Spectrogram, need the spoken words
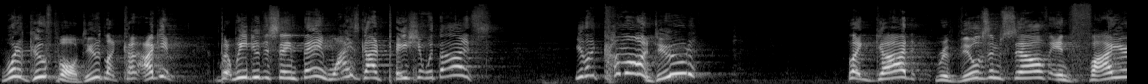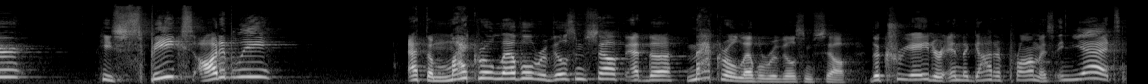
What a goofball, dude. Like I get but we do the same thing. Why is God patient with us? You're like, "Come on, dude." Like God reveals himself in fire, he speaks audibly. At the micro level, reveals himself. At the macro level, reveals himself. The creator and the God of promise. And yet,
